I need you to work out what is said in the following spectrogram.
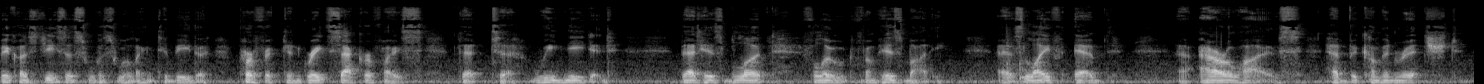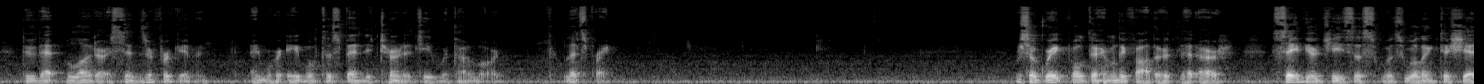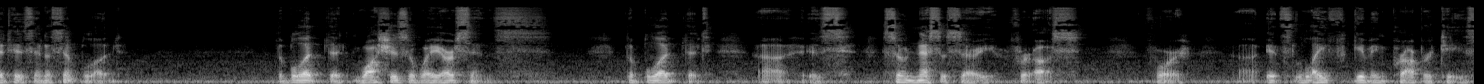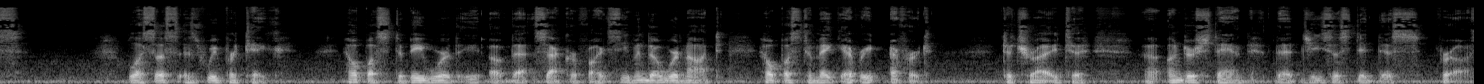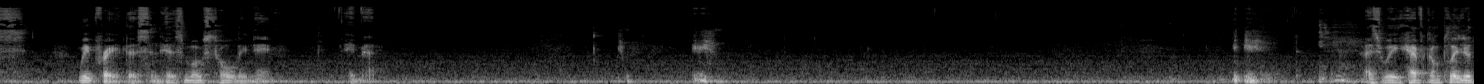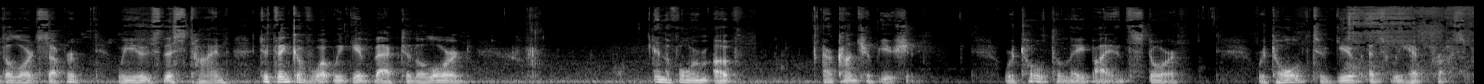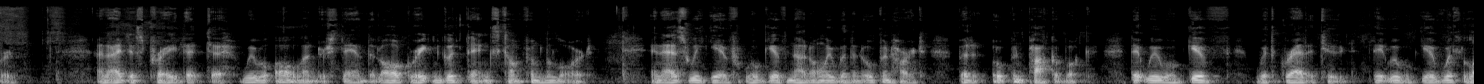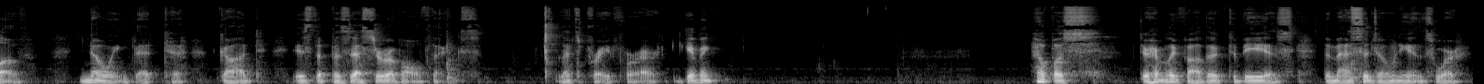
because Jesus was willing to be the perfect and great sacrifice that uh, we needed, that his blood flowed from his body as life ebbed. Uh, our lives have become enriched. Through that blood, our sins are forgiven, and we're able to spend eternity with our Lord. Let's pray. We're so grateful to Heavenly Father that our Savior Jesus was willing to shed his innocent blood, the blood that washes away our sins, the blood that uh, is so necessary for us, for uh, its life-giving properties. Bless us as we partake. Help us to be worthy of that sacrifice, even though we're not. Help us to make every effort to try to uh, understand that Jesus did this for us. We pray this in his most holy name. Amen. As we have completed the Lord's Supper, we use this time to think of what we give back to the Lord in the form of our contribution. We're told to lay by and store. We're told to give as we have prospered. And I just pray that uh, we will all understand that all great and good things come from the Lord. And as we give, we'll give not only with an open heart, but an open pocketbook, that we will give with gratitude, that we will give with love, knowing that uh, God is the possessor of all things. Let's pray for our giving. Help us, dear Heavenly Father, to be as the Macedonians were,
